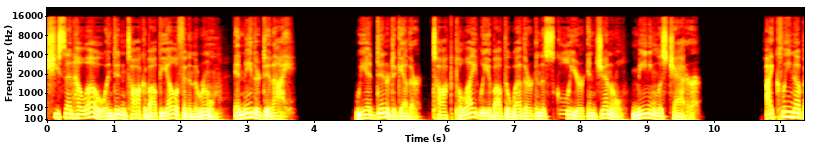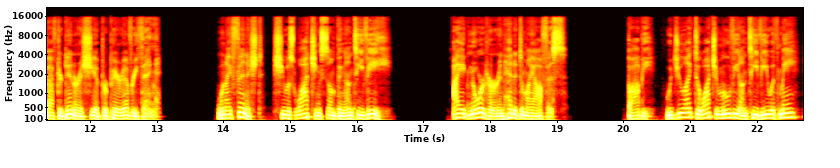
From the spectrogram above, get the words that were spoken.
She said hello and didn't talk about the elephant in the room, and neither did I. We had dinner together, talked politely about the weather and the school year in general, meaningless chatter. I cleaned up after dinner as she had prepared everything. When I finished, she was watching something on TV. I ignored her and headed to my office. Bobby, would you like to watch a movie on TV with me?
